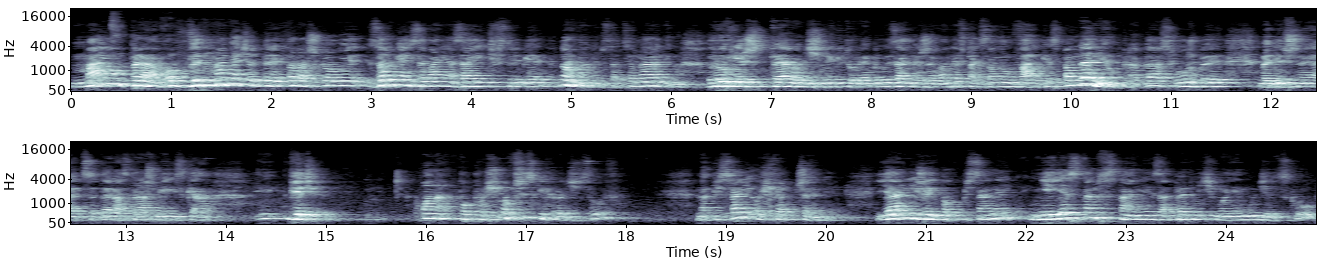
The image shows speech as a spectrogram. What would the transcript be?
mają prawo wymagać od dyrektora szkoły zorganizowania zajęć w trybie normalnym, stacjonarnym. Również te rodziny, które były zaangażowane w tak zwaną walkę z pandemią, prawda? Służby medyczne, etc., Straż Miejska. I wiecie, ona poprosiła wszystkich rodziców, napisali oświadczenie. Ja niżej podpisany nie jestem w stanie zapewnić mojemu dziecku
